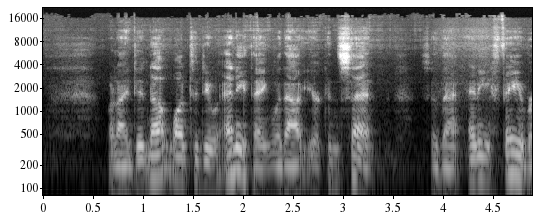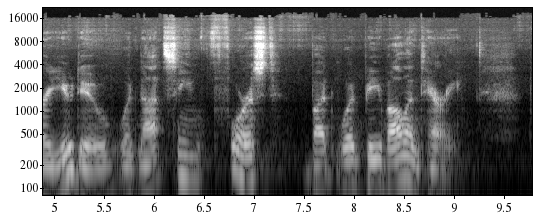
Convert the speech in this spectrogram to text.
But I did not want to do anything without your consent, so that any favor you do would not seem forced but would be voluntary.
